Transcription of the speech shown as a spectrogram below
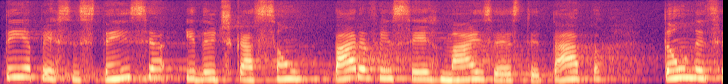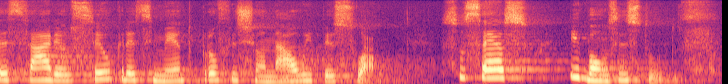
Tenha persistência e dedicação para vencer mais esta etapa tão necessária ao seu crescimento profissional e pessoal. Sucesso e bons estudos!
